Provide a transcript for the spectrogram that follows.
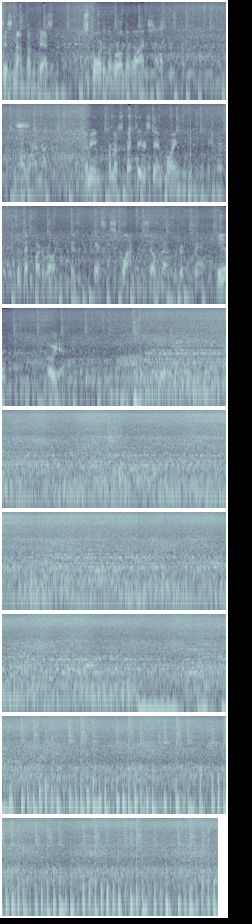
this not the best sport in the world to watch? I like this part. Part where I'm not doing. I mean, from a spectator standpoint, it's the best part of rowing because you can't see squat when the shell's around in the river. But here, oh yeah. Thank you.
